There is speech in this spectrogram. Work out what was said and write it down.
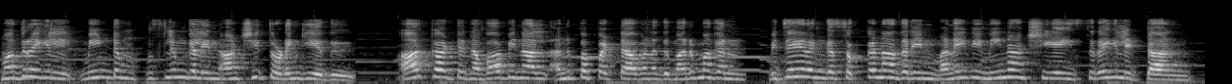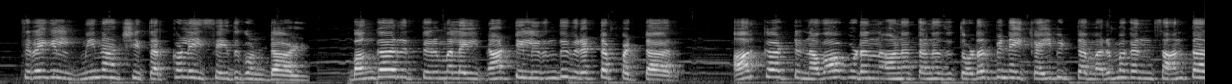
மதுரையில் மீண்டும் முஸ்லிம்களின் ஆட்சி தொடங்கியது. ஆற்காட்டு நவாபினால் அனுப்பப்பட்ட அவனது மருமகன் விஜயரங்க சொக்கநாதரின் மனைவி மீனாட்சியை சிறையிலிட்டான். சிறையில் மீனாட்சி தற்கொலை செய்து கொண்டாள். பங்காரு திருமலை நாட்டிலிருந்து விரட்டப்பட்டார். ஆற்காட்டு நவாபுடன் ஆன தனது தொடர்பினை கைவிட்ட மருமகன் சாந்தா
